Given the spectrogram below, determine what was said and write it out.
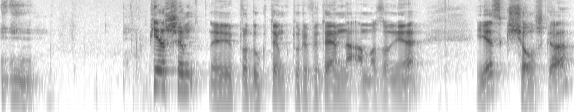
Pierwszym y, produktem, który wydałem na Amazonie jest książka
